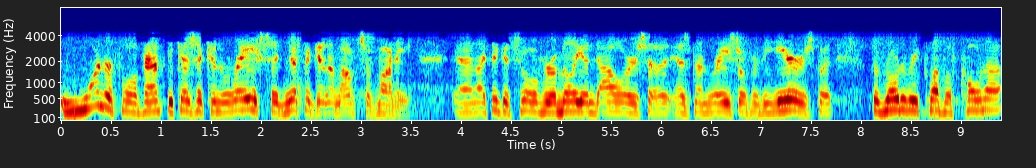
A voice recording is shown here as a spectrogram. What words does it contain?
wonderful event because it can raise significant amounts of money. And I think it's over a million dollars uh, has been raised over the years. But the Rotary Club of Kona,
